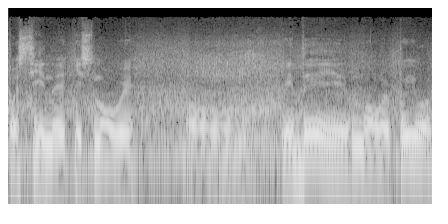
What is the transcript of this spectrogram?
постійно якісь нові ідеї, нове пиво.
